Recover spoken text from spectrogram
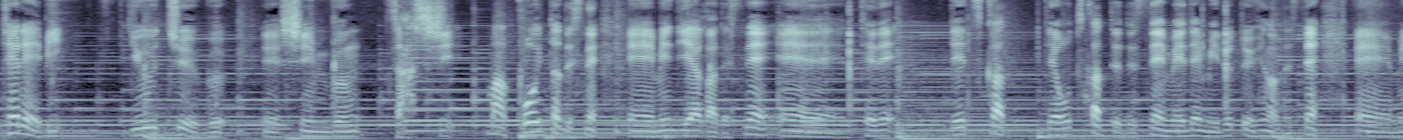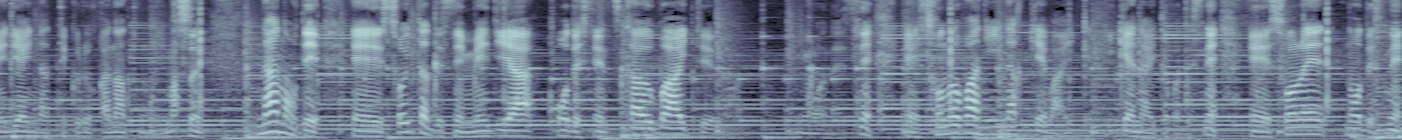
テレビ、YouTube、え新聞、雑誌、まあ、こういったですね、えメディアがですね、え手でで使って手を使ってですね、目で見るというふうなですね、えー、メディアになってくるかなと思います。なので、えー、そういったですね、メディアをですね、使う場合というのはですね、えその場にいなければいけないとかですね、えそれのですね、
